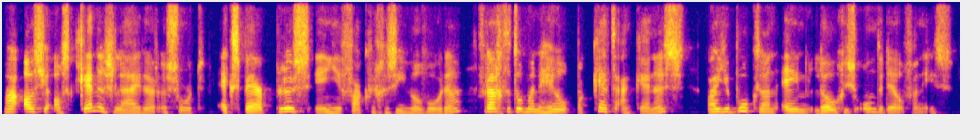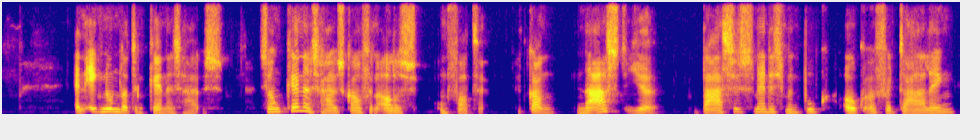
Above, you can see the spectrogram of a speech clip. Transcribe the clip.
Maar als je als kennisleider een soort expert plus in je vak weer gezien wil worden, vraagt het om een heel pakket aan kennis, waar je boek dan één logisch onderdeel van is. En ik noem dat een kennishuis. Zo'n kennishuis kan van alles omvatten. Het kan naast je basismanagementboek ook een vertaling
